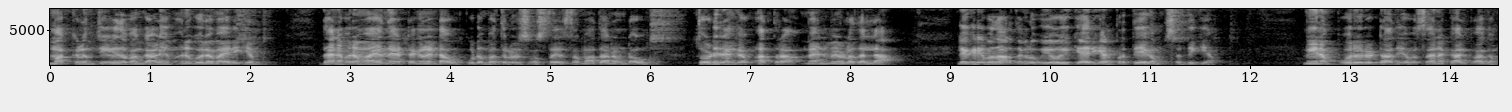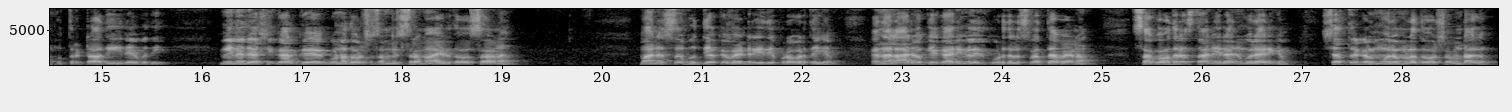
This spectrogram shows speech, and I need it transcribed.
മക്കളും ജീവിത പങ്കാളിയും അനുകൂലമായിരിക്കും. ധനപരമായ നേട്ടങ്ങൾ ഉണ്ടാവും. കുടുംബത്തിലൊരു സ്വസ്ഥയും സമാധാനം ഉണ്ടാവും. തൊഴിലംഗം അത്ര മേന്മയുള്ളതല്ല. ലഹരി പദാർത്ഥങ്ങൾ ഉപയോഗിക്കാതിരിക്കാൻ പ്രത്യേകം ശ്രദ്ധിക്കുക മീനം പൂരൊരുട്ടാതി അവസാന കാൽഭാഗം ഉത്രട്ടാതി രേവതി. മീനരാശിക്കാർക്ക് ഗുണദോഷ സമ്മിശ്രമായൊരു ദിവസമാണ്. മനസ്സ് ബുദ്ധിയൊക്കെ വേണ്ട രീതിയിൽ പ്രവർത്തിക്കും. എന്നാൽ ആരോഗ്യ കാര്യങ്ങളിൽ കൂടുതൽ ശ്രദ്ധ വേണം. സഹോദര സ്ഥാനീയർ അനുകൂലമായിരിക്കും. ശത്രുക്കൾ മൂലമുള്ള ദോഷം ഉണ്ടാകും.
